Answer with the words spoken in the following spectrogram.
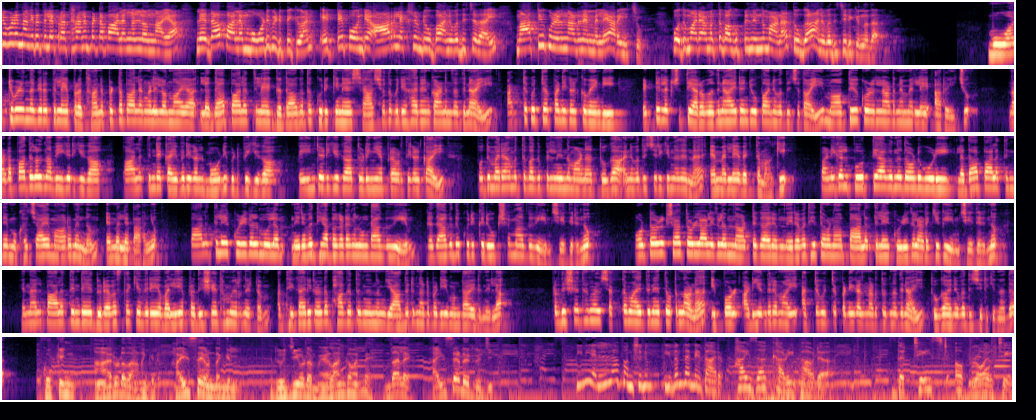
മൂവാറ്റുപുഴ നഗരത്തിലെ പ്രധാനപ്പെട്ട പാലങ്ങളിലൊന്നായ ലതാ പാലം മോടി പിടിപ്പിക്കുവാൻ എട്ട് പോയിന്റ് ആറ് ലക്ഷം രൂപ അനുവദിച്ചതായി Mathew Kuzhalnadan M L A അറിയിച്ചു. പൊതുമരാമത്ത് വകുപ്പിൽ നിന്നുമാണ് തുക അനുവദിച്ചിരിക്കുന്നത്. മൂവാറ്റുപുഴ നഗരത്തിലെ പ്രധാനപ്പെട്ട പാലങ്ങളിലൊന്നായ ലതാ പാലത്തിലെ ഗതാഗതക്കുരുക്കിന് ശാശ്വത പരിഹാരം കാണുന്നതിനായി അറ്റകുറ്റപ്പണികൾക്ക് വേണ്ടി എട്ട് ലക്ഷത്തി അറുപതിനായിരം രൂപ അനുവദിച്ചതായി Mathew Kuzhalnadan M L A അറിയിച്ചു. നടപ്പാതകൾ നവീകരിക്കുക പാലത്തിന്റെ കൈവരികൾ മോടി പിടിപ്പിക്കുക പെയിന്റ് അടിക്കുക തുടങ്ങിയ പ്രവൃത്തികൾക്കായി പൊതുമരാമത്ത് വകുപ്പിൽ നിന്നുമാണ് തുക അനുവദിച്ചിരിക്കുന്നതെന്ന് എം എൽ എ വ്യക്തമാക്കി. പണികൾ പൂർത്തിയാകുന്നതോടുകൂടി ലതാ പാലത്തിന്റെ മുഖച്ഛായ മാറുമെന്നും എം എൽ എ പറഞ്ഞു. പാലത്തിലെ കുഴികൾ മൂലം നിരവധി അപകടങ്ങൾ ഉണ്ടാകുകയും ഗതാഗതക്കുരുക്ക് രൂക്ഷമാകുകയും ചെയ്തിരുന്നു. ഓട്ടോറിക്ഷ തൊഴിലാളികളും നാട്ടുകാരും നിരവധി തവണ പാലത്തിലെ കുഴികൾ അടയ്ക്കുകയും ചെയ്തിരുന്നു. എന്നാൽ പാലത്തിന്റെ ദുരവസ്ഥയ്ക്കെതിരെ വലിയ പ്രതിഷേധമുയർന്നിട്ടും അധികാരികളുടെ ഭാഗത്തു നിന്നും യാതൊരു നടപടിയും ഉണ്ടായിരുന്നില്ല. പ്രതിഷേധങ്ങൾ ശക്തമായതിനെ തുടർന്നാണ് ഇപ്പോൾ അടിയന്തരമായി അറ്റകുറ്റപ്പണികൾ നടത്തുന്നതിനായി തുക അനുവദിച്ചിരിക്കുന്നത്. കുക്കിംഗ് ആരുടേതാണെങ്കിലും ഹൈസ ഉണ്ടെങ്കിൽ രുചിയുടെ മേളാങ്കമല്ലേ? എന്താലേ? ഹൈസയുടെ ഒരു രുചി. ഇനി എല്ലാ ഫംഗ്ഷനും ഇവൻ തന്നെ താരം. Haiza curry powder the taste of royalty.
